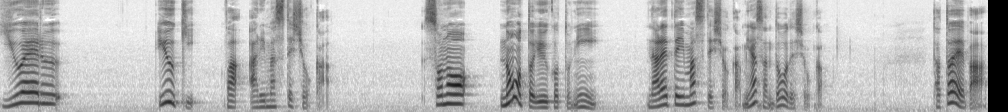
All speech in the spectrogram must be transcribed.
言える勇気はありますでしょうか？その No ということに慣れていますでしょうか？皆さんどうでしょうか？例えば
